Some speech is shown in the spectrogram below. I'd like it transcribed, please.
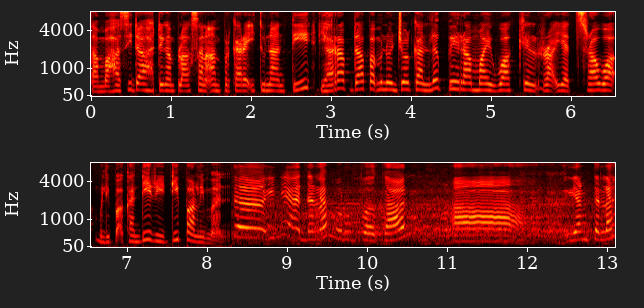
Tambah hasidah dengan pelaksanaan perkara itu nanti diharap dapat menonjolkan lebih ramai wakil rakyat Sarawak melibatkan diri di parlimen. Ini adalah merupakan uh, yang telah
